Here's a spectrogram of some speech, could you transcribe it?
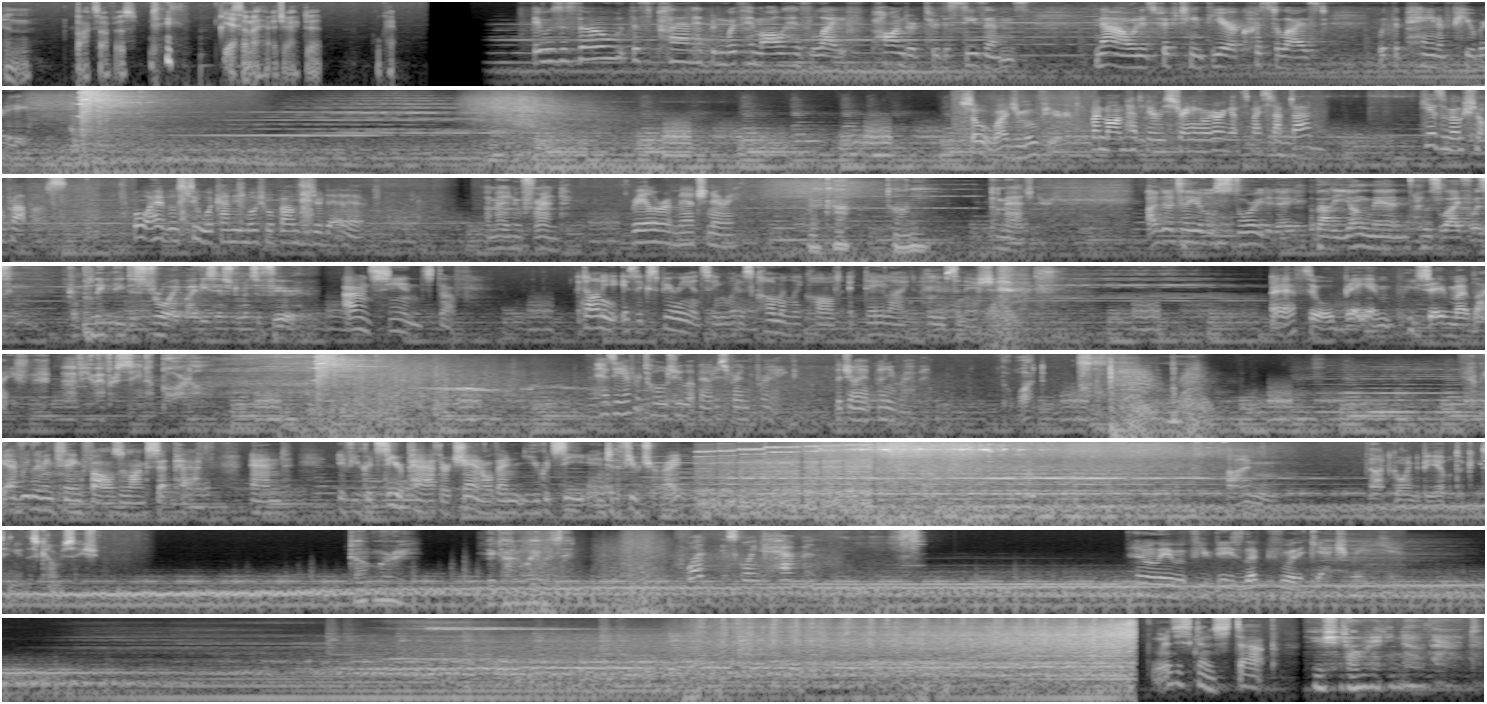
and box office. Yeah. Then I hijacked it. Okay. It was as though this plan had been with him all his life, pondered through the seasons. Now, in his 15th year, crystallized with the pain of puberty. So, why'd you move here? My mom had to get a restraining order against my stepdad. He has emotional problems. Oh, I have those too. What kind of emotional problems does your dad have? I met a new friend. Real or imaginary? Wake up, Donnie. Imaginary. I'm going to tell you a little story today about a young man whose life was completely destroyed by these instruments of fear. I've been seeing stuff. Donnie is experiencing what is commonly called a daylight hallucination. I have to obey him. He saved my life. Have you ever seen a portal? Has he ever told you about his friend Frank, the giant bunny rabbit? The what? Like every living thing follows along set path. And if you could see your path or channel, then you could see into the future, right? I'm not going to be able to continue this conversation. Don't worry. You got away with it. What is going to happen? I only have a few days left before they catch me. When's this gonna stop? You should already know that.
